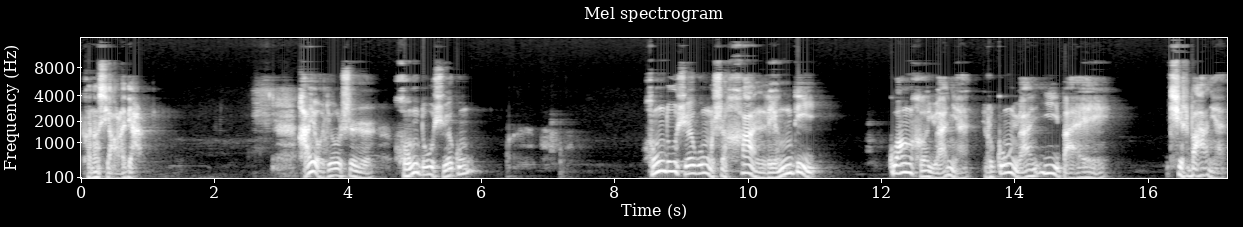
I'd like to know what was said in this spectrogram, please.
可能小了点还有就是洪都学宫，洪都学宫是汉灵帝光和元年，就是公元一百七十八年，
